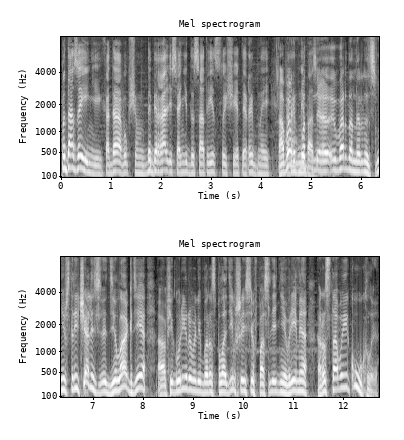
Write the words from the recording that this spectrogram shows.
подозрений, когда, в общем, добирались они до соответствующей этой рыбной, А вам, рыбной вот, базы. Вардан Эрнестович, не встречались дела, где а, фигурировали бы расплодившиеся в последнее время ростовые куклы?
